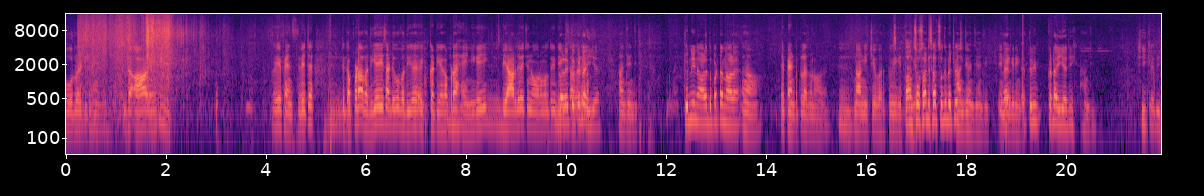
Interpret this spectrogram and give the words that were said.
ਹੋਰ ਵੈਰਾਈਟੀ ਦਿਖਾਉਂਦੇ ਇਹਦਾ ਆ ਗਏ। ਇਹ ਫੈਂਸ ਦੇ ਵਿੱਚ ਤੇ ਕੱਪੜਾ ਵਧੀਆ ਜੀ ਸਾਡੇ ਕੋਲ ਵਧੀਆ ਇੱਕ ਘਟੀਆ ਕੱਪੜਾ ਹੈ ਨਹੀਂ ਗਾ ਜੀ। ਬਾਜ਼ਾਰ ਦੇ ਵਿੱਚ ਨਾਰਮਲ ਤੁਸੀਂ ਦੇਖ ਗਲੇ ਤੇ ਸਕਦੇ ਹੋ। ਕਢਾਈ ਹੈ। ਹਾਂਜੀ ਹਾਂਜੀ। ਚੁੰਨੀ ਨਾਲ ਹੈ, ਦੁਪੱਟਾ ਨਾਲ ਹੈ। ਹਾਂ ਤੇ ਪੈਂਟ ਪਲਾਜ਼ੋ ਨਾਲ ਹੈ। ਨਾਲ ਨੀਚੇ ਵਰਕ ਵੀ ਕੀਤਾ 500 750 ਦੇ ਵਿੱਚ ਵਿੱਚ? ਹਾਂਜੀ ਹਾਂਜੀ ਹਾਂਜੀ। ਇੰਨੀ ਗ੍ਰੀਨ ਇੱਥੇ ਵੀ ਕਢਾਈ ਹੈ ਜੀ। ਹਾਂਜੀ। ਠੀਕ ਹੈ ਜੀ।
